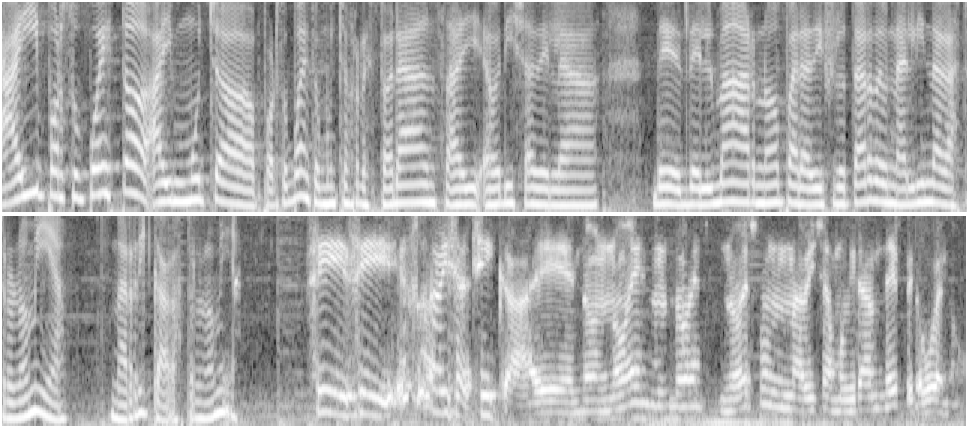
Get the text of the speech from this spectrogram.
Ahí, por supuesto, hay mucho, por supuesto, muchos restaurantes, hay a orilla de la, de- del mar, ¿no? Para disfrutar de una linda gastronomía, una rica gastronomía. Sí, sí, es una villa chica, eh, no, no, es, no, es, no es una villa muy grande, pero bueno,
